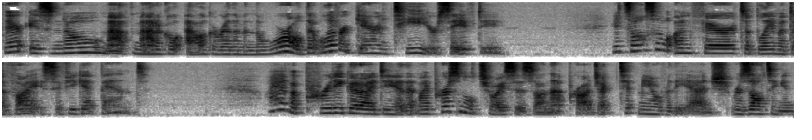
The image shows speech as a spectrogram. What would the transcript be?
There is no mathematical algorithm in the world that will ever guarantee your safety. It's also unfair to blame a device if you get bent. I have a pretty good idea that my personal choices on that project tipped me over the edge, resulting in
